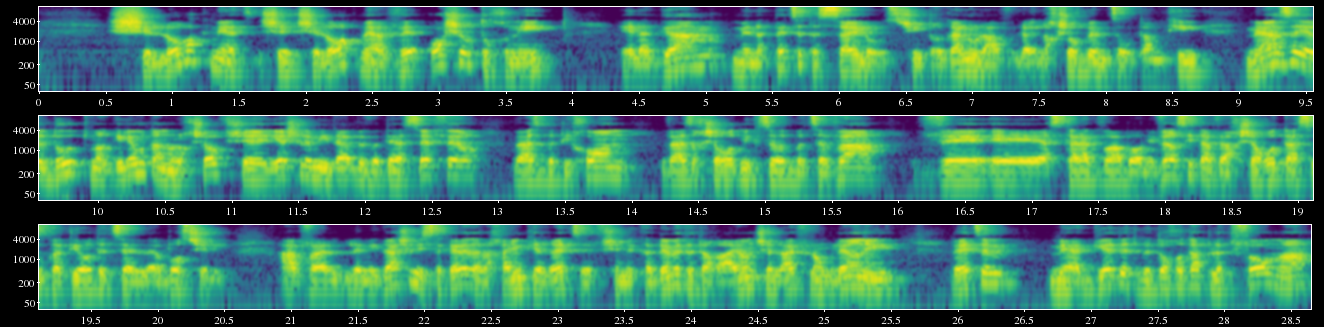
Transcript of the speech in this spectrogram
שלא רק, מייצ... ש... שלא רק מהווה עושר תוכני, אלא גם מנפץ את הסיילוס שהתרגלנו לחשוב באמצעותם. כי מאז הילדות מרגילים אותנו לחשוב שיש למידה בבתי הספר, ואז בתיכון, ואז הכשרות מקצועיות בצבא, והשכלה גבוהה באוניברסיטה, והכשרות תעסוקתיות אצל הבוס שלי. אבל למידה שמסתכלת על החיים כרצף, שמקדמת את הרעיון של lifelong learning, בעצם מאגדת בתוך אותה פלטפורמה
